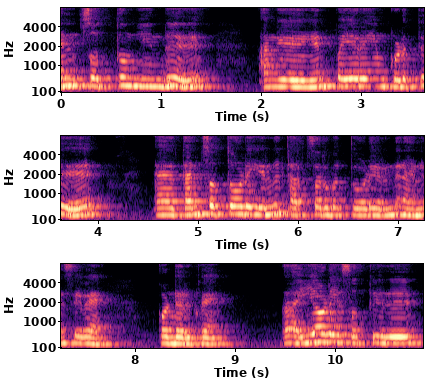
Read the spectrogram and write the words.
என் சொத்தும் ஈந்து அங்கே என் பெயரையும் கொடுத்து தன் சொத்தோடு இருந்து தற்சருபத்தோடு இருந்து நான் என்ன செய்வேன்? கொண்டிருப்பேன். அது ஐயாவுடைய சொத்து இது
